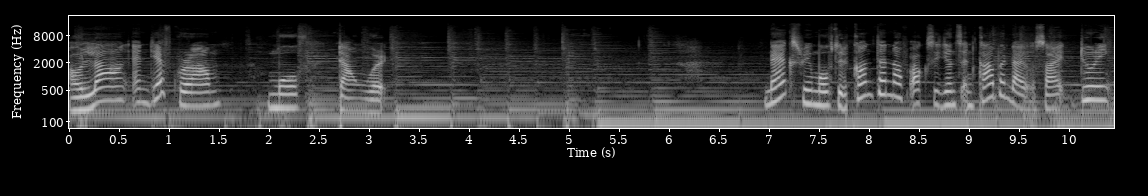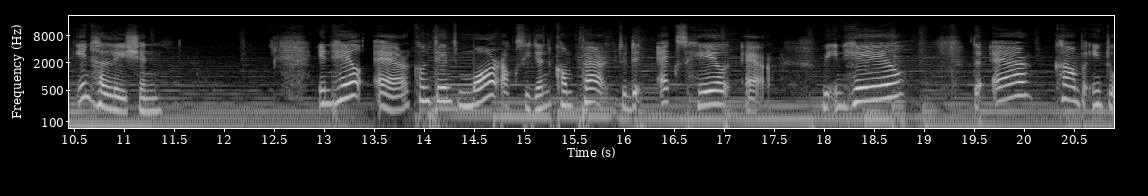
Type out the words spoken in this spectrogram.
Our lung and diaphragm move downward. Next, we move to the content of oxygen and carbon dioxide during inhalation. Inhaled air contains more oxygen compared to the exhaled air. We inhale, the air come into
